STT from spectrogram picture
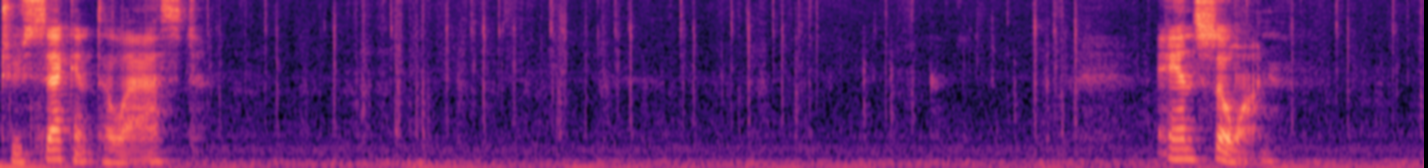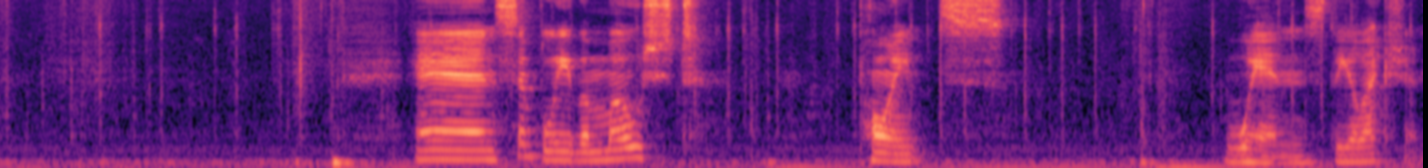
to second to last. And so on. And simply, the most points wins the election.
